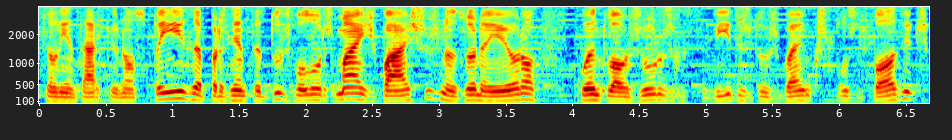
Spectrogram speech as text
Salientar que o nosso país apresenta dos valores mais baixos na zona euro quanto aos juros recebidos dos bancos pelos depósitos.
